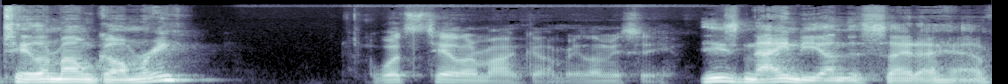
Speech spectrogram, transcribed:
Taylor Montgomery, What's Taylor Montgomery? Let me see. he's 90 on this site I have.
